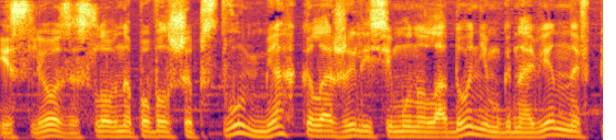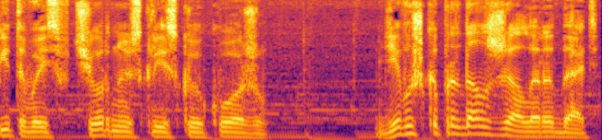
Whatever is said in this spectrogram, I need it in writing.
и слезы, словно по волшебству, мягко ложились ему на ладони, мгновенно впитываясь в черную склизкую кожу. Девушка продолжала рыдать,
